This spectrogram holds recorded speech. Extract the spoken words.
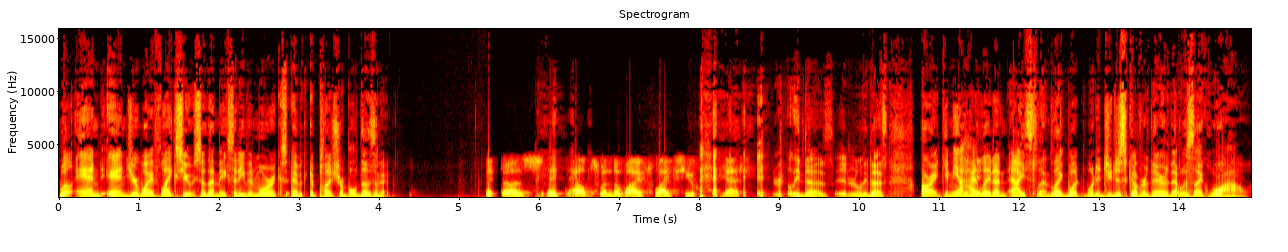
Well, and and your wife likes you, so that makes it even more ex- pleasurable, doesn't it? It does. It helps when the wife likes you. Yes. It really does. It really does. All right, give me a highlight on Iceland. Like, what what did you discover there that was like, wow?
